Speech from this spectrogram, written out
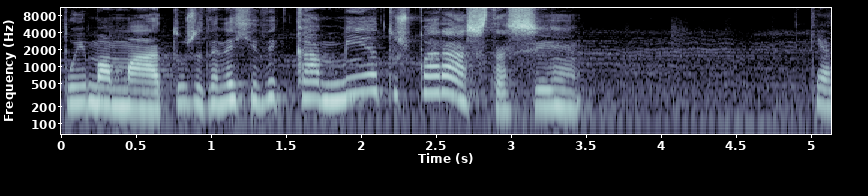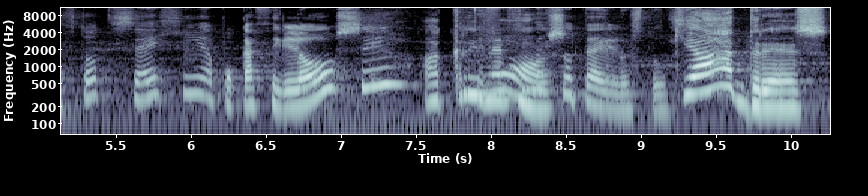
που η μαμά τους δεν έχει δει καμία τους παράσταση. Και αυτό τις έχει αποκαθιλώσει την αρχή Ακριβώς. μέχρι το τέλος τους. Και άντρες,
